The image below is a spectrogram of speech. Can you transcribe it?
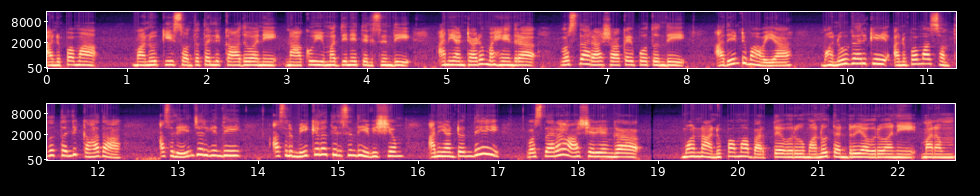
అనుపమ మనుకి సొంత తల్లి కాదు అని నాకు ఈ మధ్యనే తెలిసింది అని అంటాడు మహేంద్ర. వస్తారా? షాక్ అయిపోతుంది. అదేంటి మావయ్య? మను గారికి అనుపమ సొంత తల్లి కాదా? అసలు ఏం జరిగింది? అసలు మీకెలా తెలిసింది ఈ విషయం? అని అంటుంది వస్తారా? ఆశ్చర్యంగా. మొన్న అనుపమ భర్త ఎవరు? మను తండ్రి ఎవరు అని మనం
